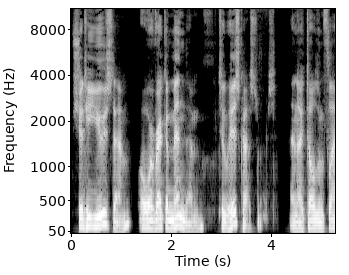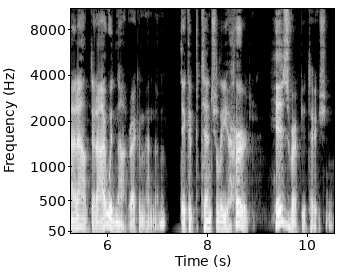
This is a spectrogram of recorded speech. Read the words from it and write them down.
Should he use them or recommend them to his customers? And I told him flat out that I would not recommend them. They could potentially hurt his reputation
